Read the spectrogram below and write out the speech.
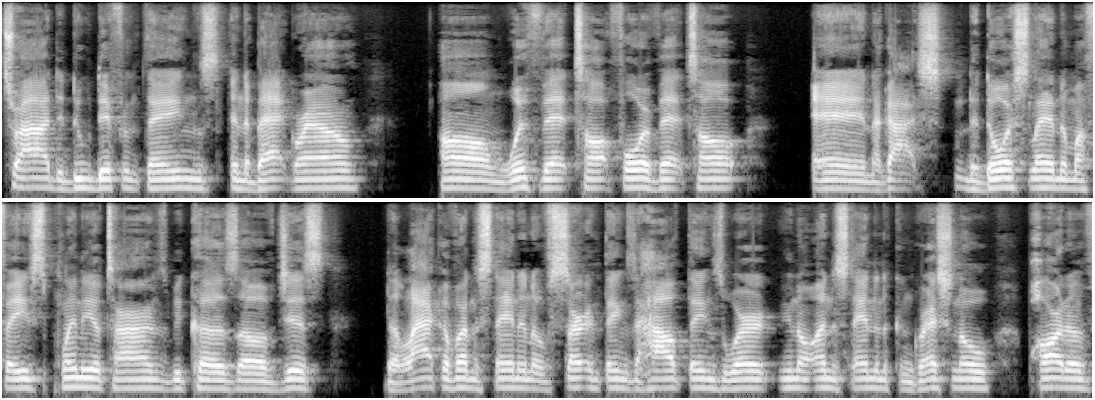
tried to do different things in the background um with vet talk for vet talk and I got the door slammed in my face plenty of times because of just the lack of understanding of certain things, of how things work, you know, understanding the congressional part of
